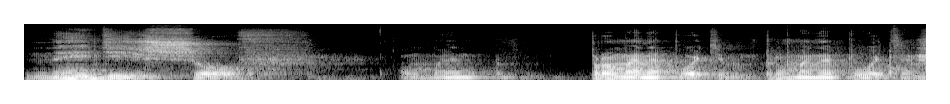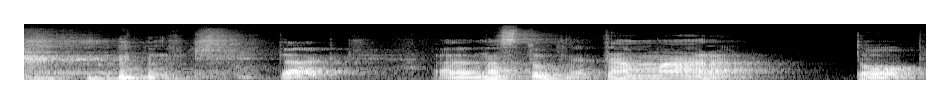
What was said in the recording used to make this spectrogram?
не дійшов. У мене... Про мене потім, про мене потім. так. Е, Наступне. Тамара топ.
